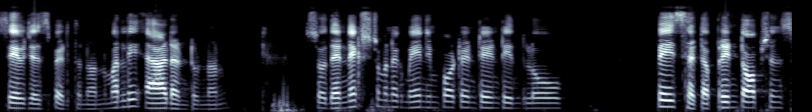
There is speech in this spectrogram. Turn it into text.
సేవ్ చేసి పెడుతున్నాను. మళ్ళీ యాడ్ అంటున్నాను. సో, దెన్ నెక్స్ట్ మనకు మెయిన్ ఇంపార్టెంట్ ఏంటి ఇందులో page setup print options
